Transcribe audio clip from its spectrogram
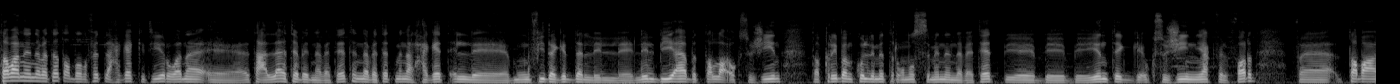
طبعا النباتات أضافت لي حاجات كتير وأنا اتعلقت بالنباتات. النباتات من الحاجات اللي مفيدة جدا للبيئة بتطلع أكسجين. تقريبا كل متر ونص من النباتات بي بي بينتج أكسجين يكفي الفرد. فطبعا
